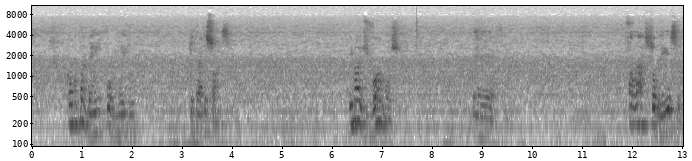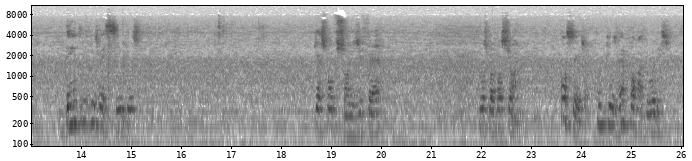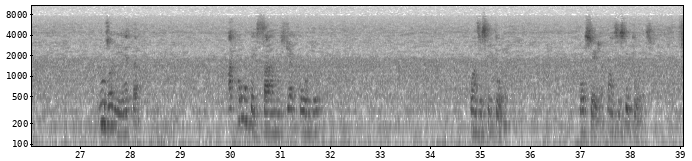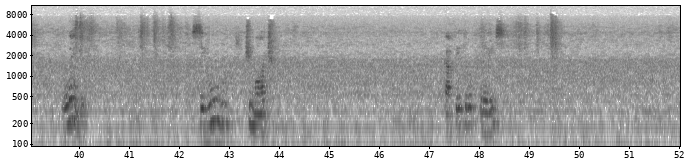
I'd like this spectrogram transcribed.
como também por meio de tradições. E nós vamos é, falar sobre isso dentro dos versículos que as confissões de fé nos proporcionam. Ou seja, o que os reformadores nos orienta a como pensarmos de acordo com as Escrituras ou seja, com as Escrituras. Lendo, segundo Timóteo, capítulo 3,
